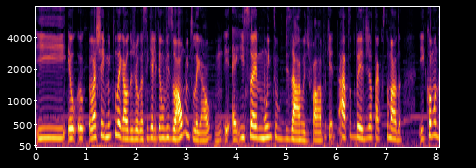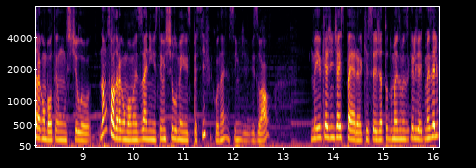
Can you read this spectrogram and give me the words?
E eu, eu, eu achei muito legal do jogo, assim, que ele tem um visual muito legal. Hum. E- é- isso é muito bizarro de falar, porque, ah, tudo bem, a gente já tá acostumado. E como o Dragon Ball tem um estilo. Não só o Dragon Ball, mas os animes têm um estilo meio específico, né? Assim, de visual. Meio que a gente já espera que seja tudo mais ou menos daquele jeito. Mas ele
